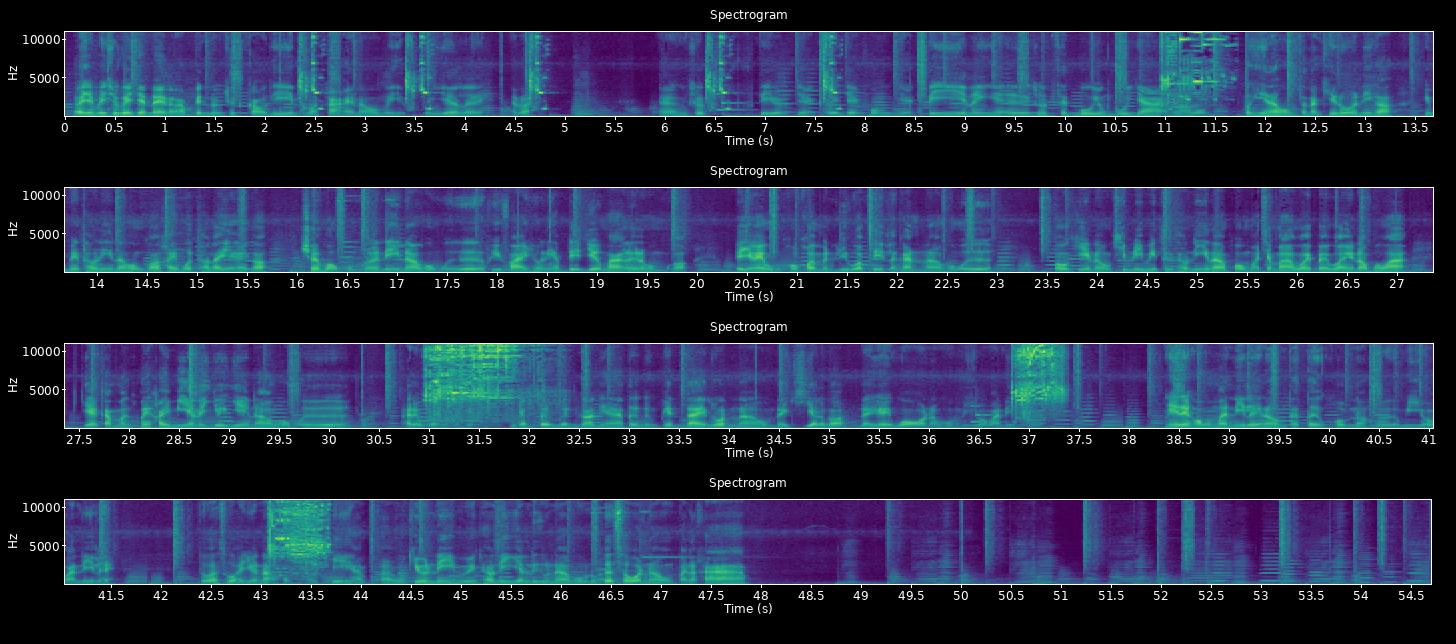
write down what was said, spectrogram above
เออจะเป็นชุดเวอร์ชันไหนนะครับ เป็นแบบชุดเก่าที่นำมาขายนะผมมีมีเยอะเลยเห็นปะทั้งชุด ที่แบบแจกเคยแจกฟงแจกฟรีอะไรเงี้ยเออชุดเซตบูยงบูย่านะครับผมโอเคนะผมสำหรับคิโรวันนี้ก็มีเพียงเท่านี้นะผมก็ใครหมดเท่าไหร่ยังไงก็ช่วยบอกผมด้วยนี่นะผมเออฟรีไฟช่วงนี้อัปเดตเยอะมากเลยนะผมก็เดี๋ยวยังไงผมค่อยๆมันรีวิวอัปเดตแล้วกันนะผมเออโอเคนะผมคลิปนี้มีถึงเท่านี้นะผมอาจจะมาไวไปไวเนาะเพราะว่าเกิจกรรมมันไม่ค่อยมีอะไรเยอะแยะนะครับผมเออ เดี๋ยวกันกิจกรรเติมเงินก็เนี่ยเติมหนึ่งเพชรได้รถนะครับผมได้เคลียร์แล้วก็ได้ไอวอลนะผมนี่ประมาณนี้นี่ได้ของประมาณนี้เลยนะผมถ้าเติมครบเนาะเออมีประมาณนี้เลยถือว่าสวยอยู่นะผมโอเคครับอ่าคลิปนนี้มีเพียงเท่านี้อย่าลืมนะครับผมลูกเกอร์โซนนะผมไปแล้วครับ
